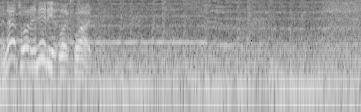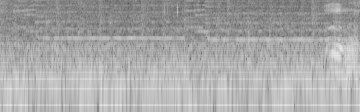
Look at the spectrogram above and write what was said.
And that's what an idiot looks like. Ugh.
